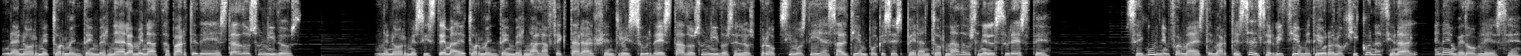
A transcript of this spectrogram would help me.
Una enorme tormenta invernal amenaza parte de Estados Unidos. Un enorme sistema de tormenta invernal afectará al centro y sur de Estados Unidos en los próximos días al tiempo que se esperan tornados en el sureste. Según informa este martes el Servicio Meteorológico Nacional, NWS,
